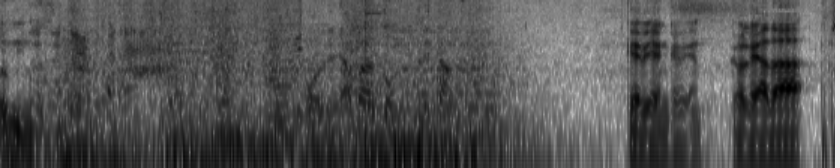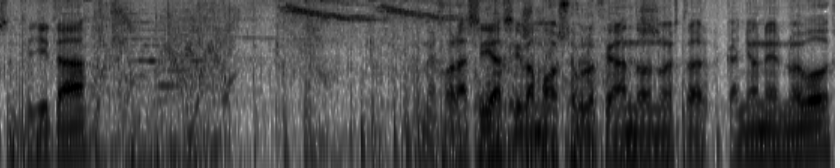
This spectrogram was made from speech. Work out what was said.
Bum. Oleada completada. Qué bien, qué bien. Qué oleada sencillita. Mejor así, así vamos evolucionando nuestros cañones nuevos.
